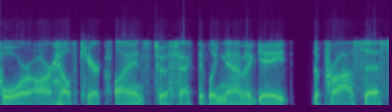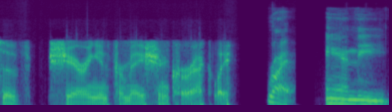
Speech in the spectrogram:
for our healthcare clients to effectively navigate the process of sharing information correctly. Right. And the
